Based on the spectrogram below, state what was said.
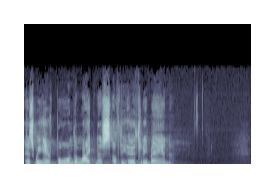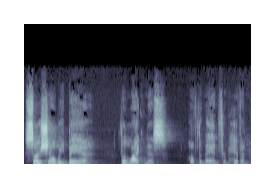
as we have borne the likeness of the earthly man, so shall we bear the likeness of the man from heaven.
